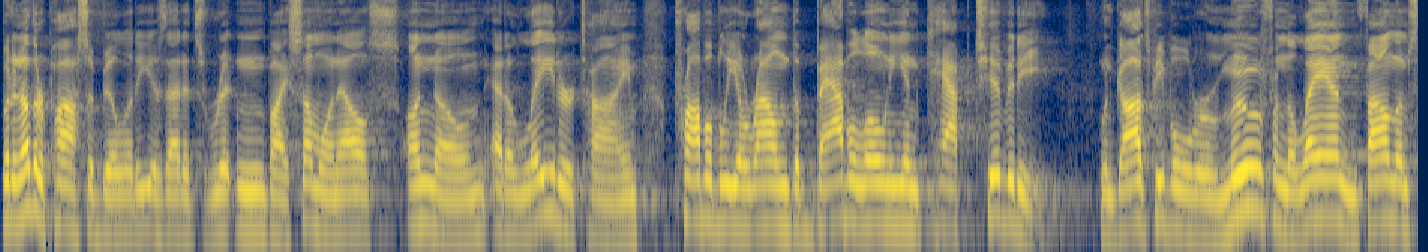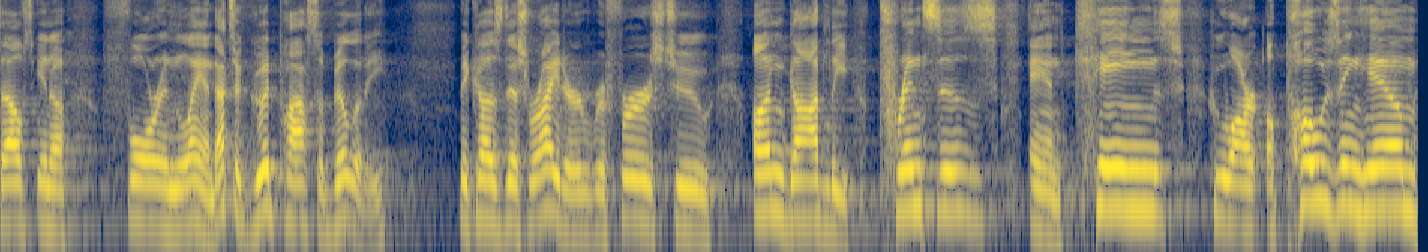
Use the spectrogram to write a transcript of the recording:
But another possibility is that it's written by someone else unknown at a later time, probably around the Babylonian captivity when God's people were removed from the land and found themselves in a foreign land. That's a good possibility because this writer refers to ungodly princes and kings who are opposing him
